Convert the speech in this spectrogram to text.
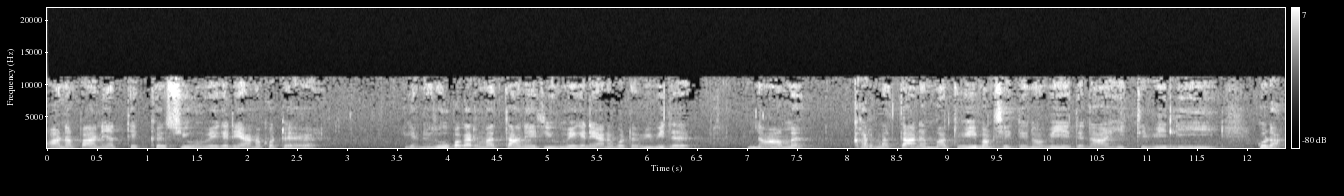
ආනාපානියත් එක්ක සියුම් වේගන යනකොට කියන්නේ රූප කර්මස්ථානයේ සියුම් වේගන යනකොට විවිධ නාම කර්මස්ථාන මතුවීමක් සිද්ධ වෙනවා වේදනා හිතවිලි ගොඩක්.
